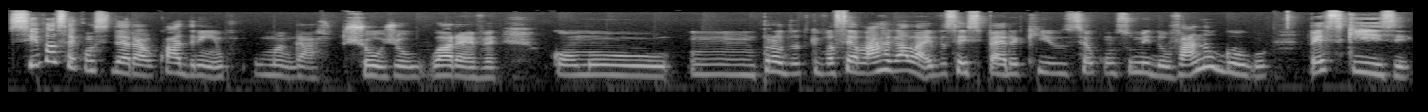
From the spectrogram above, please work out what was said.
Se você considerar o quadrinho, o mangá, shoujo, whatever, como um produto que você larga lá e você espera que o seu consumidor vá no Google, pesquise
